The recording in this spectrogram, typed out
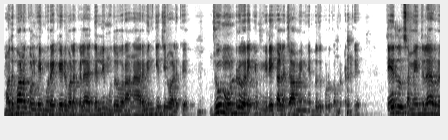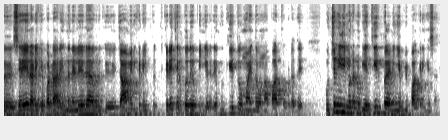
மதுபான கொள்கை முறைகேடு வழக்கில் டெல்லி முதல்வரான அரவிந்த் கெஜ்ரிவாலுக்கு ஜூன் ஒன்று வரைக்கும் இடைக்கால ஜாமீன் என்பது கொடுக்கப்பட்டிருக்கு. தேர்தல் சமயத்தில் அவர் சிறையில் அடைக்கப்பட்டார். இந்த நிலையில அவருக்கு ஜாமீன் கிடைப்பு கிடைத்திருப்பது அப்படிங்கிறது முக்கியத்துவம் வாய்ந்த ஒன்றா பார்க்கப்படுது உச்சநீதிமன்றனுடைய தீர்ப்பை நீங்க எப்படி பாக்குறீங்க சார்?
